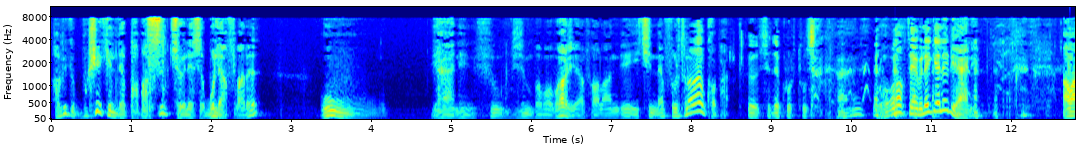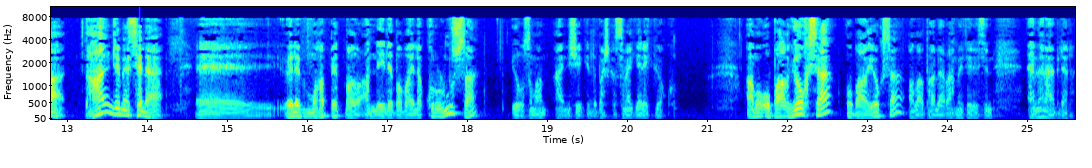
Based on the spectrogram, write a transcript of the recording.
Halbuki bu şekilde babası söylese bu lafları uuu yani şu bizim baba var ya falan diye içinden fırtınalar kopar. Ölse de kurtulsa. Ha, o noktaya bile gelir yani. Ama daha önce mesela e, öyle bir muhabbet bağı anneyle babayla kurulmuşsa e, o zaman aynı şekilde başkasına gerek yok. Ama o bağ yoksa, o bağ yoksa Allah Teala rahmet eylesin. Emel abiler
